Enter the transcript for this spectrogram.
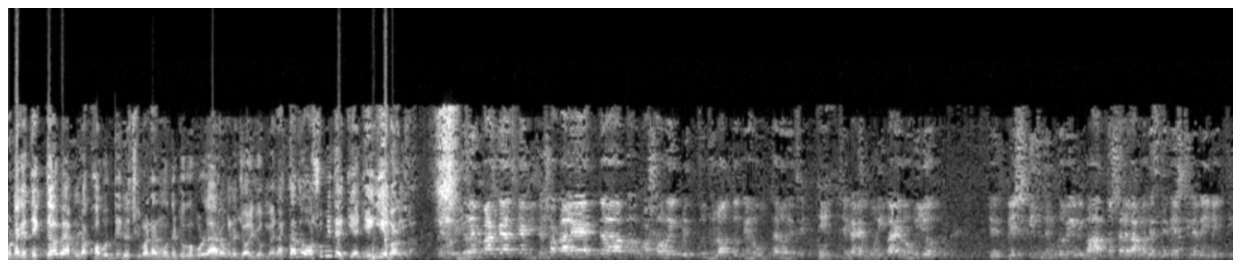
ওটাকে দেখতে হবে আপনারা খবর দিন সীমানার মধ্যে ঢুকে পড়লে আর ওখানে জল জমবে না। তাদের অসুবিধার কি আছে? এগিয়ে বাংলা। ইডেন পার্কে আজকে সকালে একটা অস্বাভাবিক মৃত্যু ঝুলন্ত দেহ উদ্ধার হয়েছে। সেখানে পরিবারের অভিযোগ যে বেশ কিছুদিন ধরে ইনি বাহাত্তর সালে বাংলাদেশ থেকে এসেছিলেন এই ব্যক্তি।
